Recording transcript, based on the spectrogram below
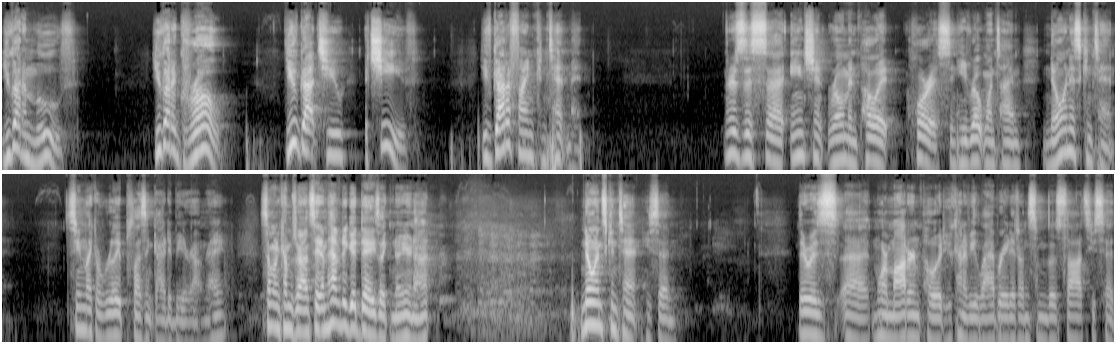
you got to move. You got to grow. You've got to achieve. You've got to find contentment. There's this uh, ancient Roman poet, Horace, and he wrote one time No one is content. Seemed like a really pleasant guy to be around, right? Someone comes around and says, I'm having a good day. He's like, No, you're not. no one's content, he said. There was a more modern poet who kind of elaborated on some of those thoughts. Who said,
